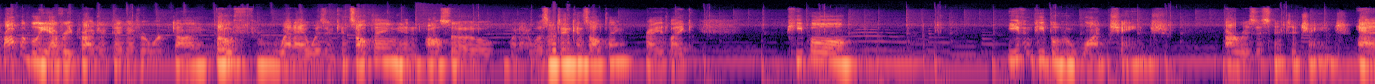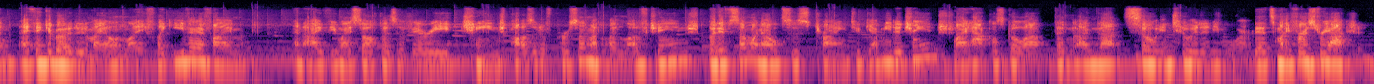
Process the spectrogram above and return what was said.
probably every project I've ever worked on, both when I was in consulting and also when I wasn't in consulting, right? Like people, even people who want change are resistant to change. And I think about it in my own life. Like, even if I'm and I view myself as a very change positive person. I love change. But if someone else is trying to get me to change, my hackles go up and I'm not so into it anymore. That's my first reaction.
